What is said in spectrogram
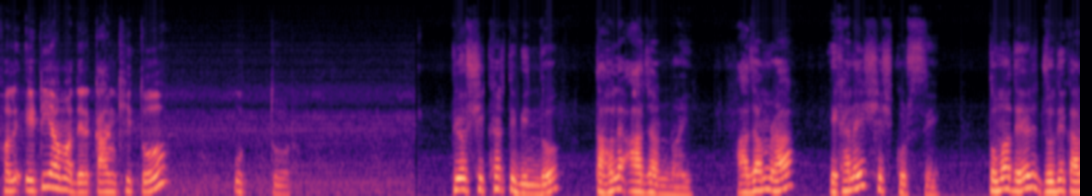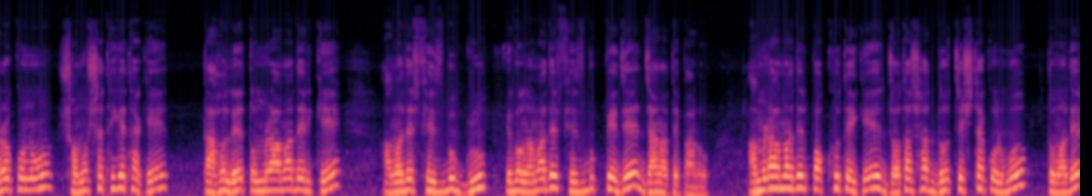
ফলে এটি আমাদের কাঙ্ক্ষিত উত্তর। প্রিয় শিক্ষার্থীবৃন্দ তাহলে আজ আর নয়। আজ আমরা এখানেই শেষ করছি। তোমাদের যদি কারও কোনো সমস্যা থেকে থাকে, তাহলে তোমরা আমাদেরকে আমাদের ফেসবুক গ্রুপ এবং আমাদের ফেসবুক পেজে জানাতে পারো। আমরা আমাদের পক্ষ থেকে যথাসাধ্য চেষ্টা করব তোমাদের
